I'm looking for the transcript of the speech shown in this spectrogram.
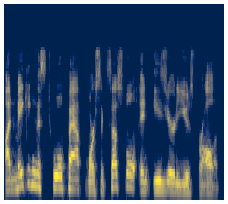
on making this toolpath more successful and easier to use for all of you.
